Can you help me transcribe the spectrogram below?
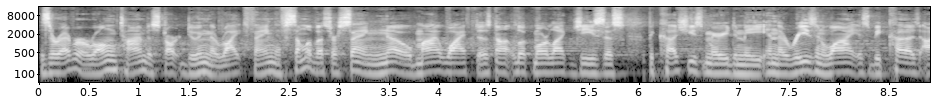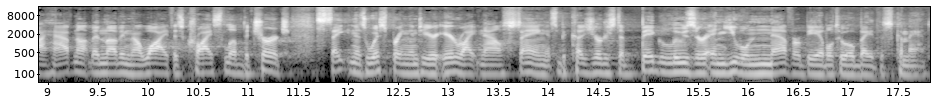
Is there ever a wrong time to start doing the right thing? If some of us are saying, no, my wife does not look more like Jesus because she's married to me, and the reason why is because I have not been loving my wife as Christ loved the church, Satan is whispering into your ear right now saying it's because you're just a big loser and you will never be able to obey this command.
